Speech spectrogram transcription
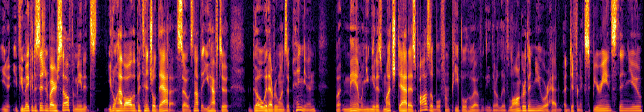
you know, if you make a decision by yourself, I mean, it's you don't have all the potential data. So it's not that you have to go with everyone's opinion, but man, when you can get as much data as possible from people who have either lived longer than you or had a different experience than you,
